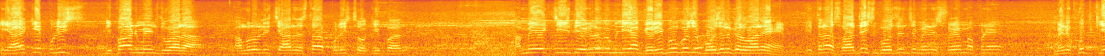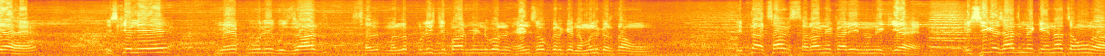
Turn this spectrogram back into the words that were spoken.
यहाँ की पुलिस डिपार्टमेंट द्वारा, अमरोली चार रास्ता पुलिस चौकी पर, हमें एक चीज़ देखने को मिली, यहाँ गरीबों को जो भोजन करवाने हैं, इतना स्वादिष्ट भोजन जो मैंने स्वयं अपने, मैंने खुद किया है। इसके लिए मैं पूरी गुजरात मतलब पुलिस डिपार्टमेंट को हैंड्स ऑफ़ करके नमन करता हूँ। इतना अच्छा सराहनीय कार्य इन्होंने किया है। इसी के साथ मैं कहना चाहूँगा,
